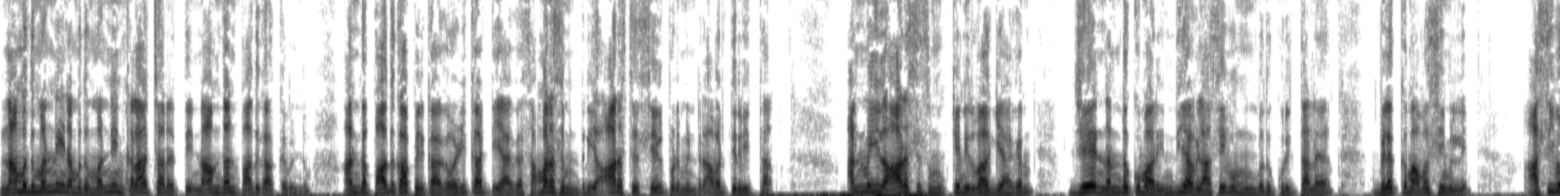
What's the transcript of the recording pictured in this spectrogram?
நமது மண்ணை நமது மண்ணின் கலாச்சாரத்தை நாம் தான் பாதுகாக்க வேண்டும். அந்த பாதுகாப்பிற்காக வழிகாட்டியாக சமரசமின்றி ஆர்எஸ்எஸ் செயல்படும் என்று அவர் தெரிவித்தார். அண்மையில் ஆர்எஸ்எஸ் முக்கிய நிர்வாகியாக ஜே. நந்தகுமார் இந்தியாவில் அசைவம் உண்பது குறித்தான விளக்கம் அவசியமில்லை. அசைவ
